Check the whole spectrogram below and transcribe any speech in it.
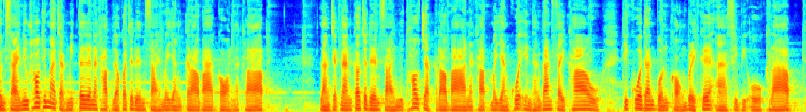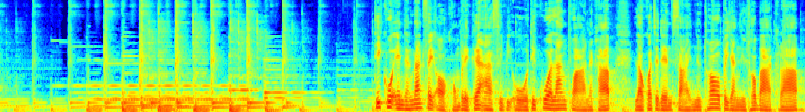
ส่วนสายนิวทรัลที่มาจากมิเตอร์นะครับเราก็จะเดินสายมายังกราวบาร์ก่อนนะครับ หลังจากนั้นก็จะเดินสายนิวทรัลจากกราวบาร์นะครับมายังขั้ว N ทางด้านไฟเข้า ที่ขั้วด้านบนของเบรกเกอร์ RCBO ครับที่ขั้ว N ทางด้านไฟออกของเบรกเกอร์ RCBO ที่ขั้วล่างขวานะครับ เราก็จะเดินสายนิวทรัลไปยังนิวทรัลบาร์ครับ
